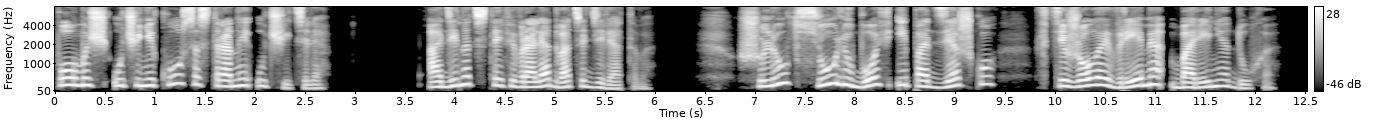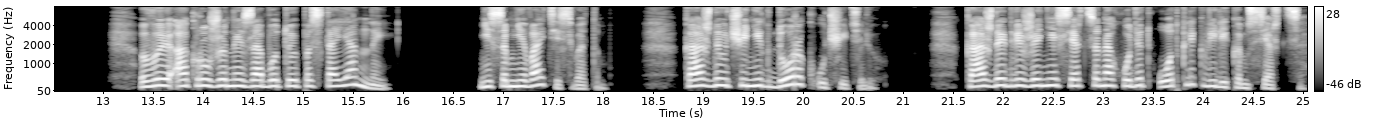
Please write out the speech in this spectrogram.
Помощь ученику со стороны учителя. 11 февраля 29 -го. Шлю всю любовь и поддержку в тяжелое время борения духа. Вы окружены заботой постоянной, не сомневайтесь в этом. Каждый ученик дорог учителю. Каждое движение сердца находит отклик в великом сердце.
